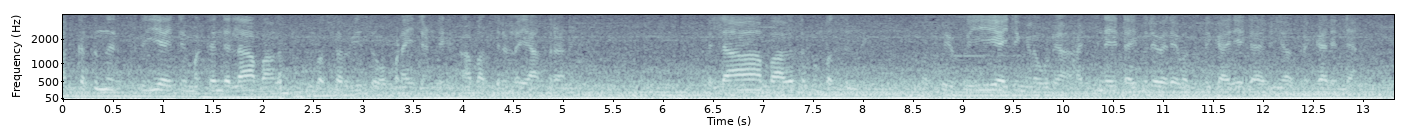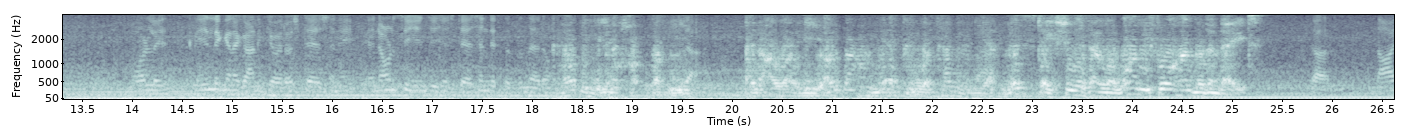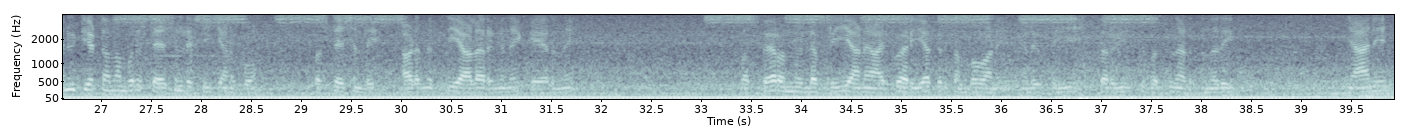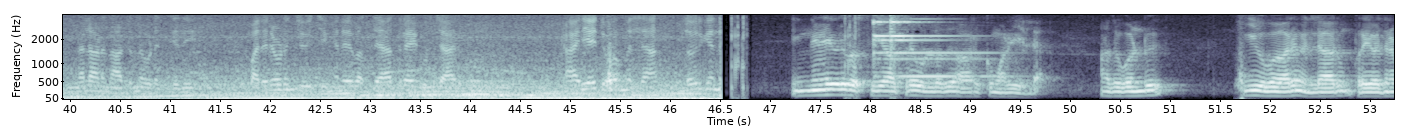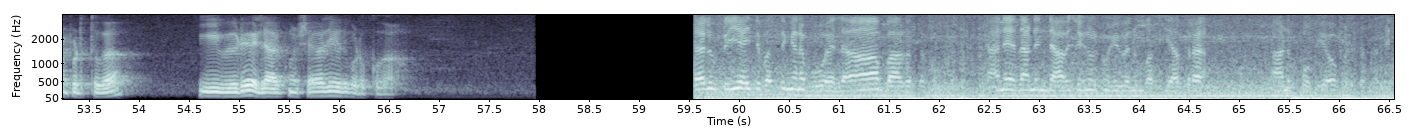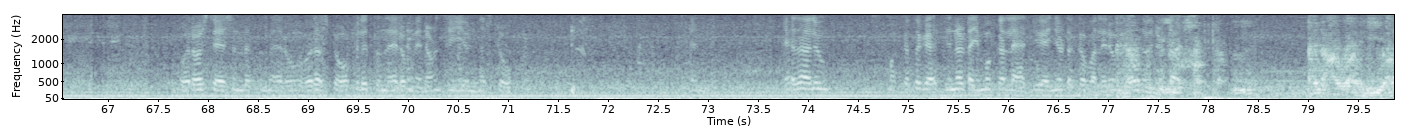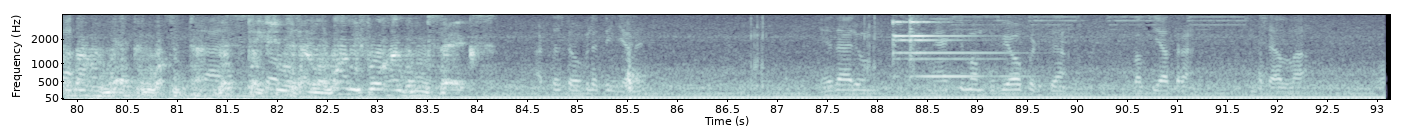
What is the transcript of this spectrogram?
മക്കത്തുനിന്ന് free ആയിട്ട് മക്കന്റെ എല്ലാ ഭാഗത്തും ബസ് സർവീസ് ഓപ്പൺ ആയിട്ടുണ്ട്. ആ ബസ്സിലുള്ള യാത്രയാണ്. എല്ലാ ഭാഗത്തേക്കും ബസ്സുണ്ട് ബസ് ഫ്രീ ആയിട്ട് ഇങ്ങനെ ഓടുക. അച്ഛന്റെ ടൈമിൽ വരെ ബസ്സിൽ കാര്യമായിട്ട് ആരും യാത്രക്കാരില്ല. മുകളിൽ സ്ക്രീനിൽ ഇങ്ങനെ കാണിക്കുക. ഓരോ സ്റ്റേഷന് അനൗൺസ് ചെയ്യുകയും ചെയ്യും. സ്റ്റേഷന്റെ എത്തുന്ന നേരം. 408. നാനൂറ്റി എട്ടാം നമ്പർ സ്റ്റേഷനിലെത്തിക്കാണ് ഇപ്പോൾ ബസ് സ്റ്റേഷനിൽ അവിടെ നിർത്തി ആൾ ഇറങ്ങുന്നത് കയറുന്നത്. ബസ് ഫെയർ ഒന്നുമില്ല ഫ്രീ ആണ് ആർക്കും അറിയാത്തൊരു സംഭവമാണ്. ഇങ്ങനെ ഫ്രീ സർവീസ് ബസ് നടത്തുന്നത്. ഞാൻ ഇന്നലാണ് നാട്ടിൽ നിന്ന് ഇവിടെ എത്തിയത്. പലരോടും ചോദിച്ചു ഇങ്ങനെ ബസ് യാത്രയെക്കുറിച്ച് ആർക്കും കാര്യമായിട്ട് ഓർമ്മയില്ല. ഉള്ളവർക്ക് തന്നെ ഇങ്ങനെ ഒരു ബസ് യാത്ര ഉള്ളത് ആർക്കും അറിയില്ല. അതുകൊണ്ട് ഈ ഉപകാരം എല്ലാവരും പ്രയോജനപ്പെടുത്തുക. ഈ വീഡിയോ എല്ലാവർക്കും ഷെയർ ചെയ്ത് കൊടുക്കുക. എന്തായാലും ഫ്രീ ആയിട്ട് ബസ് ഇങ്ങനെ പോകും എല്ലാ ഭാഗത്തും. ഞാൻ ഏതാണ്ട് എന്റെ ആവശ്യങ്ങൾക്ക് മുഴുവനും ബസ് യാത്ര ആണ് ഇപ്പോൾ ഉപയോഗപ്പെടുത്തുന്നത്. ഓരോ സ്റ്റേഷനിലെത്തുന്നേരവും ഓരോ സ്റ്റോപ്പിലെത്തുന്നേരവും അനൗൺസ് ചെയ്യുന്ന സ്റ്റോപ്പ് ഏതായാലും മക്കത്തെ കാച്ചിന്റെ ടൈമൊക്കെ അല്ല? ഹജ്ജ് കഴിഞ്ഞിട്ടൊക്കെ പലരും അടുത്ത സ്റ്റോപ്പിലെത്തിക്കുകയാണ് ഏതായാലും മാക്സിമം ഉപയോഗപ്പെടുത്തുക. ബസ് യാത്ര ഇൻഷാല്ല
